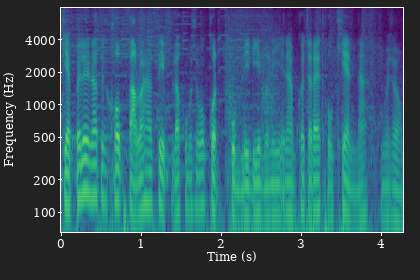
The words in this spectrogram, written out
เก็บไปเลยนะจนครบ 350 แล้วคุณผู้ชมก็กดปุ่มรีดีมตัวนี้นะครับ ก็จะได้โทเค็นนะคุณผู้ชม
